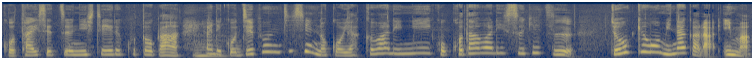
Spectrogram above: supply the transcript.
こう大切にしていることが、やはりこう自分自身のこう役割にこうこだわりすぎず状況を見ながら今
